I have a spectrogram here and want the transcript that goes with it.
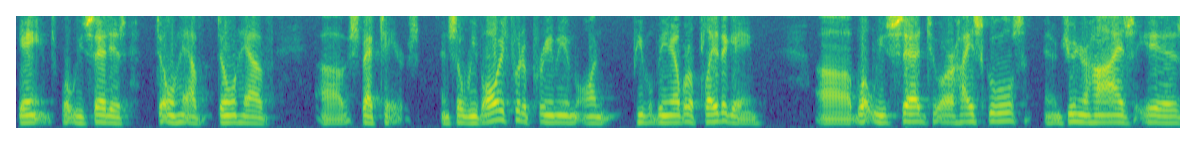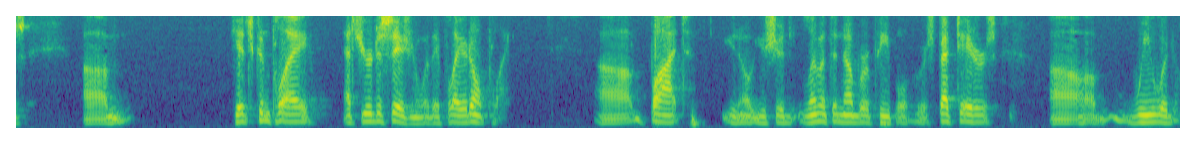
games. What we've said is don't have, don't have uh, spectators. And so we've always put a premium on people being able to play the game. Uh, what we've said to our high schools and junior highs is um, kids can play. That's your decision whether they play or don't play. Uh, but you know you should limit the number of people who are spectators. Uh, we would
